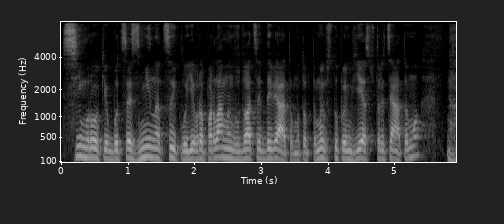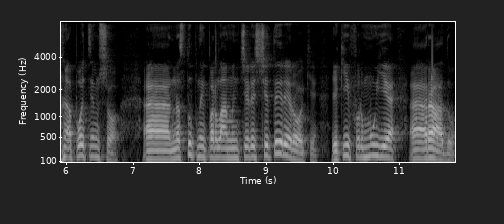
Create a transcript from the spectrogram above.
7 років, бо це зміна циклу. Європарламент в 29-му. Тобто ми вступимо в ЄС в 30-му, а потім що? Е, наступний парламент через 4 роки, який формує е, раду.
